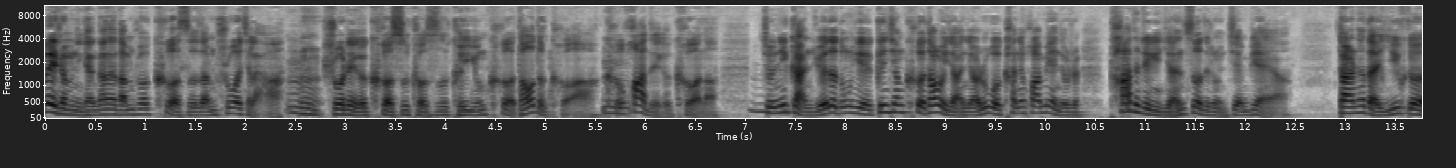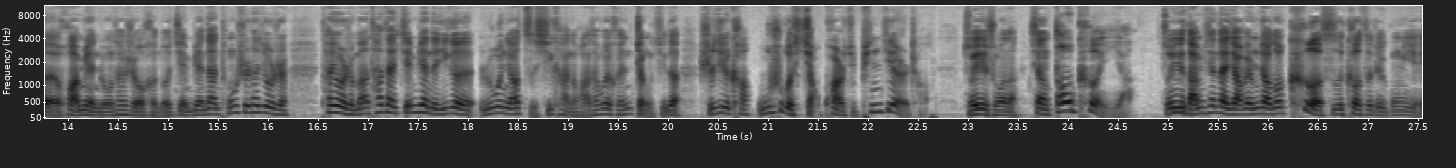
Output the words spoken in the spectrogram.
为什么？你看刚才咱们说刻丝，咱们说起来啊，嗯说这个刻丝，刻丝可以用刻刀的刻啊，嗯刻画的这个刻呢，就是你感觉的东西跟像刻刀一样。你要如果看那画面，就是它的这个颜色的这种渐变呀。当然，它在一个画面中它是有很多渐变，但同时它就是它又是什么？它在渐变的一个，如果你要仔细看的话，它会很整齐的，实际是靠无数个小块儿去拼接而成。所以说呢，像刀刻一样。所以咱们现在叫为什么叫做刻丝？刻丝这个工艺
